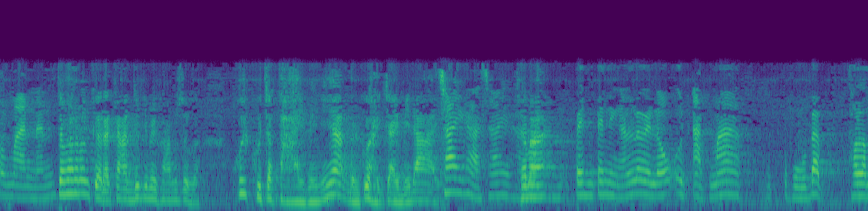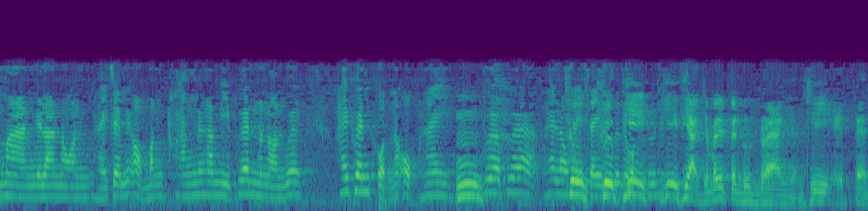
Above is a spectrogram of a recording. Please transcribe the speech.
ประมาณนั้น แต่ว่ามันเกิดอาการที่จะมีความรู้สึกว่า เฮ้ยกูจะตายไปเนี่ยเหมือนกูหายใจไม่ได้ ใช่ค่ะ ใช่ค่ะใช่ไหมเป็นเป็นอย่างนั้นเลยแล้วอึดอัดมากโอ้โหแบบทรมานเวลานอนหายใจไม่ออกบางครั้งนะคะมีเพื่อนมานอนด้วยให้เพื่อนกดหน้าอกให้มเพื่อเพื่อให้เราคือหายใจคือสะดวพี่กขึ้นพี่พี่อาจจะไม่ได้เป็นรุนแรงอย่างที่เอเป็น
